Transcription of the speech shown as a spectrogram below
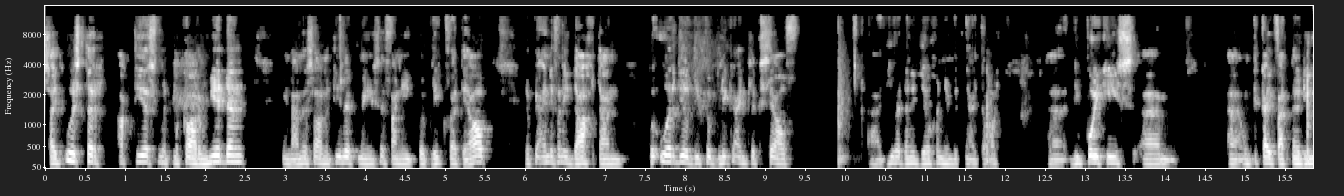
Suidooster akteurs met mekaar meeding en dan is daar natuurlik mense van die publiek wat help. En op die einde van die dag dan beoordeel die publiek eintlik self uh die wat dan die deel geneem het nie uiteraard uh die potjies um uh om te kyk wat nou die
